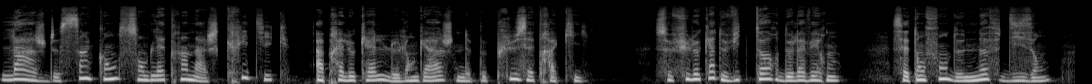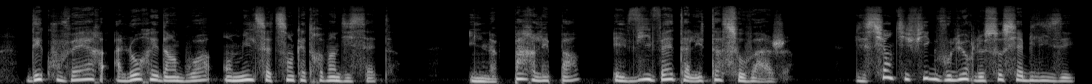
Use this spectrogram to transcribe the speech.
l'âge de 5 ans semble être un âge critique après lequel le langage ne peut plus être acquis. Ce fut le cas de Victor de l'Aveyron, cet enfant de 9-10 ans, découvert à l'orée d'un bois en 1797. Il ne parlait pas et vivait à l'état sauvage. Les scientifiques voulurent le sociabiliser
